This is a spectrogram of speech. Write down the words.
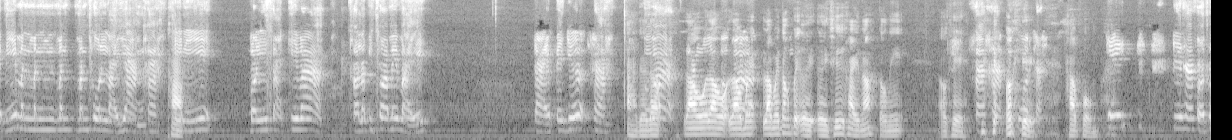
ตุนี้มันมันมันมันชนหลายอย่างค่ะครับทีนี้บริษัทที่ว่าเขารับผิดชอบไม่ไหวจ่ายไปเยอะค่ะ อ่าเดี๋ยวพะเราว่เราเราเราพะไม่ว่เราไม่ต้องไปเอ่ยเอ่ยชื่อใครเนาะตรงนี้ โอเคค่ะค่ะโอเคขอโทษค่ะครับผมพี่พี่คะข อโท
